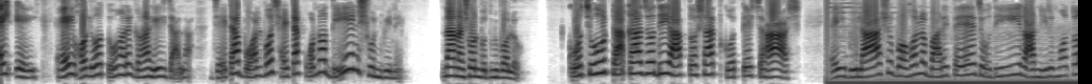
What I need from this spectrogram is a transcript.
এই এই এই হলো তোমার গাঁয়ের জ্বালা। যেটা বলব সেটা কোনো দিন শুনবি না। না না শুনব তুমি বলো। প্রচুর টাকা যদি আত্মসাৎ করতে চাস এই বিলাস বহল বাড়িতে যদি রানীর মতো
